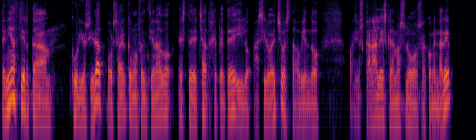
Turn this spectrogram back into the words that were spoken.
tenía cierta curiosidad por saber cómo ha funcionado este chat GPT y lo, así lo he hecho. He estado viendo varios canales que además luego os recomendaré.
